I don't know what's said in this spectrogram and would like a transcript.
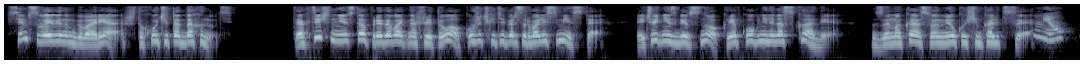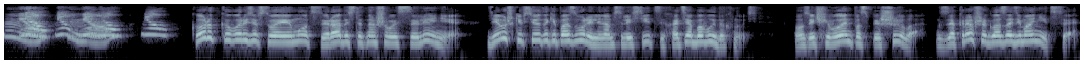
всем своим видом говоря, что хочет отдохнуть. Тактично не став прерывать наш ритуал, кошечки теперь сорвались с места и, чуть не сбив с ног, крепко обняли носками, замыкая в своем мяукающем кольце. Мяу, мяу, мяу, мяу, мяу. Коротко выразив свои эмоции и радость от нашего исцеления, девушки все-таки позволили нам с лисицей хотя бы выдохнуть, после чего Энн поспешила к глаза демонице.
